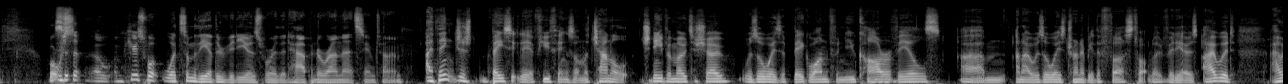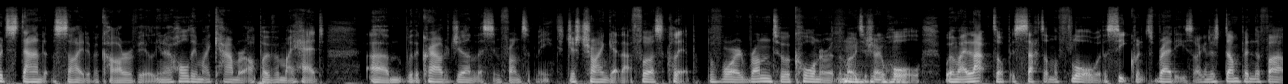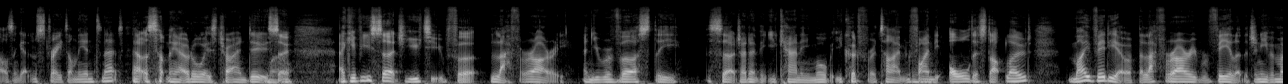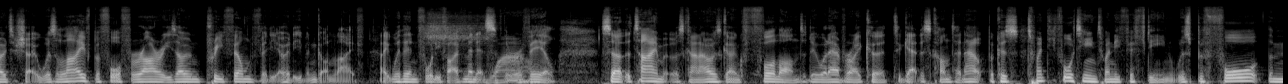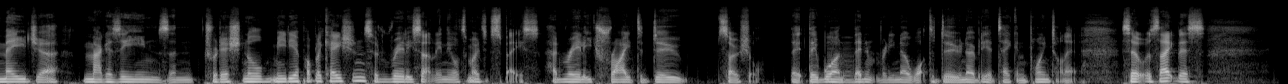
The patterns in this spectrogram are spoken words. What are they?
What were some, oh, I'm curious what, what some of the other videos were that happened around that same time. I think just basically a few things on the channel. Geneva Motor Show was always a big one for new car reveals, um, and I was always trying to be the first to upload videos. I would I would stand at the side of a car reveal, you know, holding my camera up over my head um, with a crowd of journalists in front of me to just try and get that first clip before I run to a corner at the Motor Show hall where my laptop is sat on the floor with a sequence ready, so I can just dump in the files and get them straight on the internet. That was something I would always try and do. So, like if you search YouTube for LaFerrari and you reverse the the search. I don't think you can anymore, but you could for a time and mm-hmm. find the oldest upload. My video of the LaFerrari reveal at the Geneva Motor Show was live before Ferrari's own pre-filmed video had even gone live, like within 45 minutes of the reveal. So at the time, it was kind of I was going full on to do whatever I could to get this content out because 2014, 2015 was before the major magazines and traditional media publications had really, certainly in the automotive space, had really tried to do social. They, they weren't mm-hmm. they didn't really know what to do. Nobody had taken point on it. So it was like this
